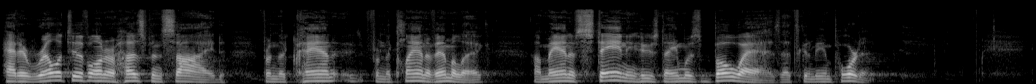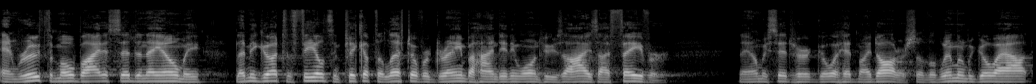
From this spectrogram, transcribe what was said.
had a relative on her husband's side from the clan, from the clan of Elimelech, a man of standing whose name was Boaz. That's going to be important. And Ruth the Moabitess said to Naomi, Let me go out to the fields and pick up the leftover grain behind anyone whose eyes I favor. Naomi said to her, Go ahead, my daughter. So the women would go out,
